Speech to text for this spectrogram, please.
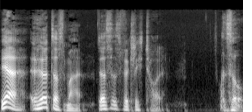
Ja, hört das mal. Das ist wirklich toll. So.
